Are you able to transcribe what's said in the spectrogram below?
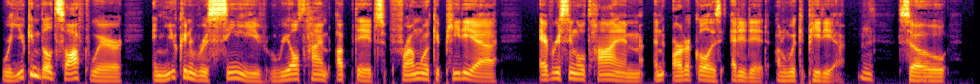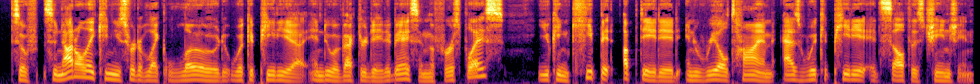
where you can build software and you can receive real time updates from Wikipedia every single time an article is edited on Wikipedia. Mm. So so so not only can you sort of like load Wikipedia into a vector database in the first place, you can keep it updated in real time as Wikipedia itself is changing.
